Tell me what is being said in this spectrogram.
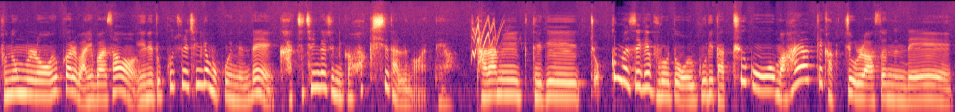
분홍물로 효과를 많이 봐서 얘네도 꾸준히 챙겨 먹고 있는데 같이 챙겨주니까 확실히 다른 것 같아요. 바람이 되게 조금만 세게 불어도 얼굴이 다 트고 막 하얗게 각지 올라왔었는데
